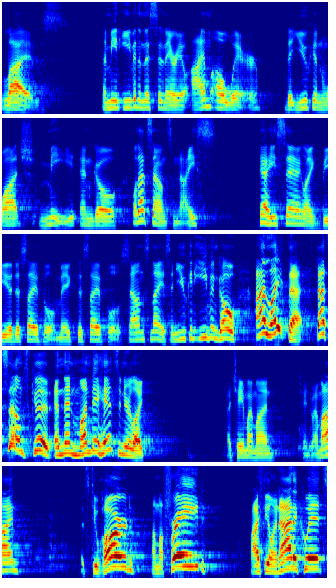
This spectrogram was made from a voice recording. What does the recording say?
lives. I mean, even in this scenario, I'm aware that you can watch me and go, well, that sounds nice. Yeah, he's saying, like, be a disciple, make disciples. Sounds nice. And you can even go, I like that. That sounds good. And then Monday hits and you're like, I changed my mind, changed my mind. It's too hard. I'm afraid. I feel inadequate.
